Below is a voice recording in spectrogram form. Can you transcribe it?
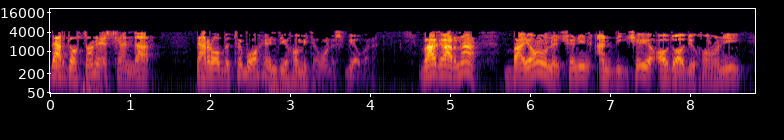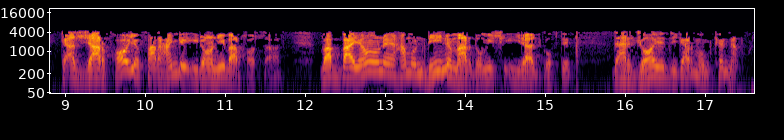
در داستان اسکندر در رابطه با هندی ها می‌توانست بیاورد. وگرنه بیان چنین اندیشه آزادی خانی که از های فرهنگ ایرانی برخواسته است و بیان همون دین مردمی که ایرج گفته در جای دیگر ممکن نبود.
